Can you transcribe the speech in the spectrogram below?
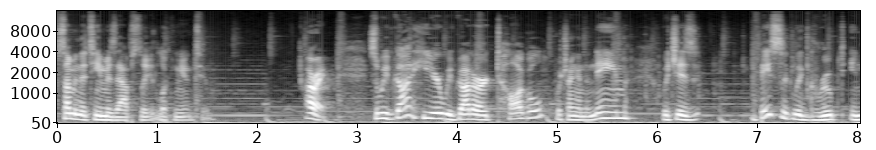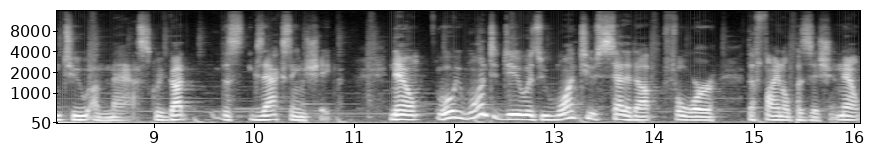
something the team is absolutely looking into. All right, so we've got here, we've got our toggle, which I'm going to name, which is basically grouped into a mask. We've got this exact same shape. Now, what we want to do is we want to set it up for the final position. Now,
